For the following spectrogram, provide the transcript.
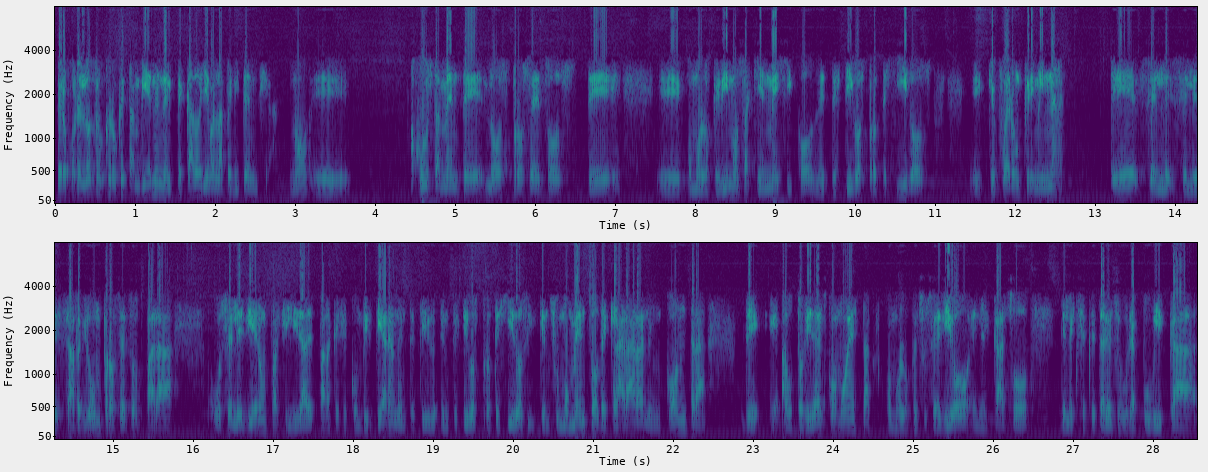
Pero por el otro creo que también en el pecado llevan la penitencia, ¿no? Eh, justamente los procesos de, eh, como lo que vimos aquí en México, de testigos protegidos que fueron criminales, se, le- se les abrió un proceso para o se les dieron facilidades para que se convirtieran en, testi- en testigos protegidos y que en su momento declararan en contra de eh, autoridades como esta, como lo que sucedió en el caso del exsecretario de Seguridad Pública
